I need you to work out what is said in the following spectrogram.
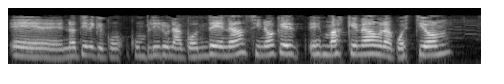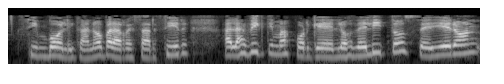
eh, no tiene que cumplir una condena, sino que es más que nada una cuestión simbólica, ¿no? Para resarcir a las víctimas porque los delitos se dieron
